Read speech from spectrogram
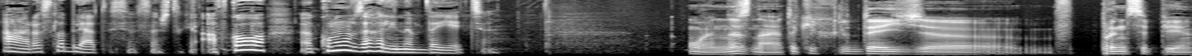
А, розслаблятися все ж таки. А в кого е, кому взагалі не вдається? Ой, не знаю. Таких людей, е, в принципі,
